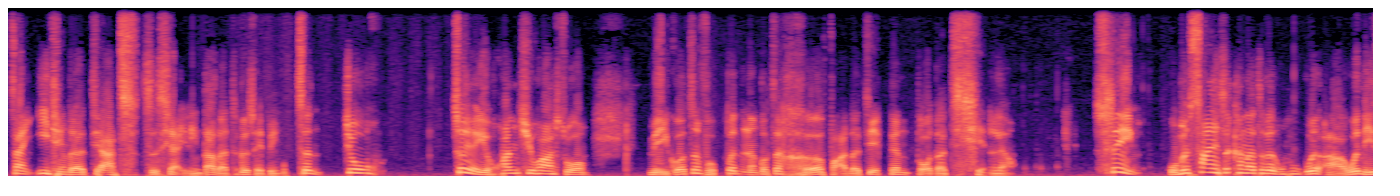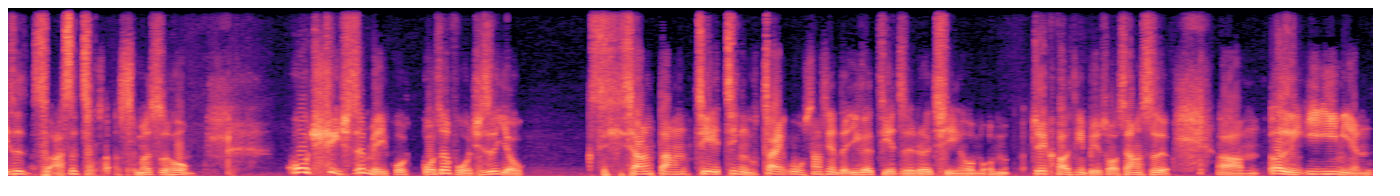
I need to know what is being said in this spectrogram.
在疫情的加持之下，已经到了这个水平。这就这也换句话说，美国政府不能够再合法的借更多的钱了。所以我们上一次看到这个问啊问题是啊是什么时候？过去其实美国国政府其实有。相当接近债务上限的一个截止日期，我们我们最靠近，比如说像是，嗯，二零一一年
